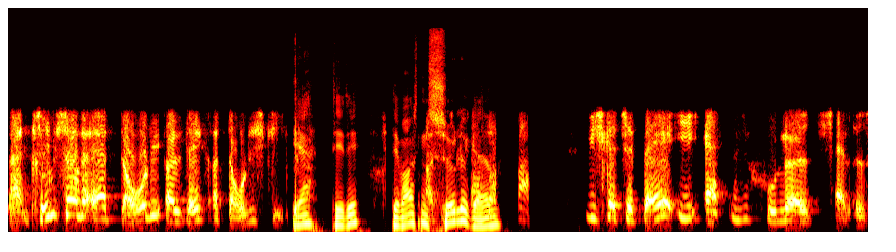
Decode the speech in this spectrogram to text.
Nej, plimsoller er et dårligt og læk og dårligt skib. Ja, det er det. Det var også en søllegade. Vi skal tilbage i 1800-tallet.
